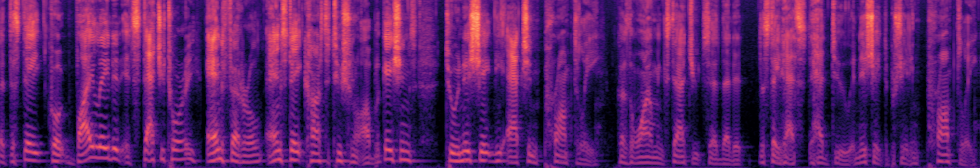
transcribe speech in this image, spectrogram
That the state, quote, violated its statutory and federal and state constitutional obligations to initiate the action promptly, because the Wyoming statute said that it, the state has had to initiate the proceeding promptly.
